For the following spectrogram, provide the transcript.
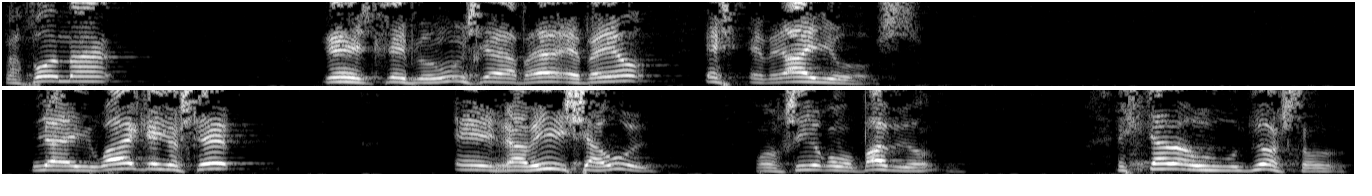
la forma que se pronuncia la palabra hebreo es hebraios. Y al igual que Joseph, el rabí Shaul, conocido como Pablo, estaba orgulloso,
